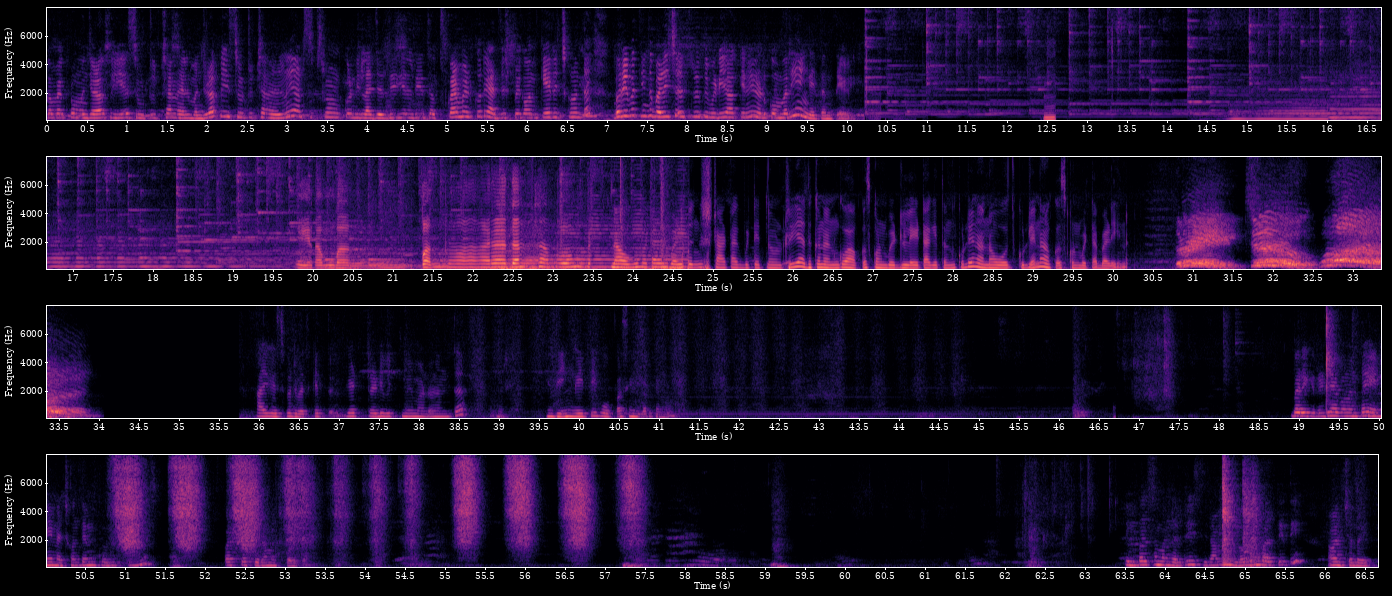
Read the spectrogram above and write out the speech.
welcome back to Manjula P S YouTube channel Manjula P S YouTube ಚಾನಲ್ನ ಯಾರು subscribe ಮಾಡ್ಕೊಂಡಿಲ್ಲ ಜಲ್ದಿ ಜಲ್ದಿ ಸಬ್ಸ್ಕ್ರೈಬ್ ಮಾಡ್ಕೊರಿ ಅದಷ್ಟು ಬೇಗ ಒಂದು ಕೇರ್ ಇಚ್ಕೊಂತ ಬರೀ ಇವತ್ತಿಂದ ಬಳಿ ಶಾಸ್ತ್ರದ್ದು ವಿಡಿಯೋ ಹಾಕಿನಿ ನಡ್ಕೊಂಬರಿ ಹೆಂಗೈತೆ ಅಂತೇಳಿ ಈ ನಮ್ಮ ಬಂಗಾರದಂಥ ಬೊಂಬೆ ನಾವು ಹೋಗೋ ಮಟ್ಟ ಬಳಿ ಬಂದು ಸ್ಟಾರ್ಟ್ ಆಗಿಬಿಟ್ಟಿತ್ತು ನೋಡ್ರಿ. ಅದಕ್ಕೆ ನನಗೂ ಹಾಕಿಸ್ಕೊಂಡು ಬಿಡ್ರಿ ಲೇಟ್ ಆಗಿತ್ತು ಅಂದ್ಕೂಡಲೇ ನಾನು ಓದ್ ಕೂಡಲೇ ಹಾಕಿಸ್ಕೊಂಡ್ಬಿಟ್ಟೆ ಬಳಿನ. ಹಾಯ್ ಗೈಸ್ ಬರೀ ಇವತ್ತು ಗೆಟ್ ರೆಡಿ ವಿತ್ ಮೀ ಮಾಡೋಣ ಅಂತ. ಇದು ಹಿಂಗೈತಿ ವಾಪಸ್ ಹಿಂಗೆ ಬರ್ತೇನೆ ನೋಡ್ರಿ. ಬರೀ ರೆಡಿ ಆಗೋಣಂತ ಏನೇನು ಹಚ್ಕೊತೇನೆ ತೋರಿಸ್ತೀನಿ ಫಸ್ಟ್ ಸಿರಮ್ ಹಚ್ಕೊಳ್ತೇನೆ. ಸಂಬಂಧ ಅಲ್ರಿ ಸಿರಮ್ ಲೋನ್ ಬರ್ತೈತಿ. ಹಾಂ ಚಲೋ ಐತಿ.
